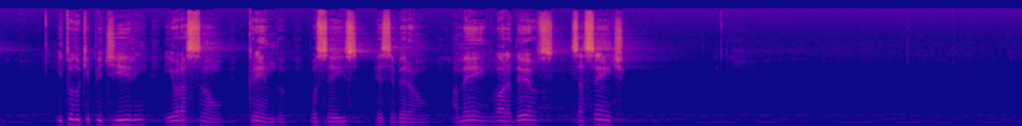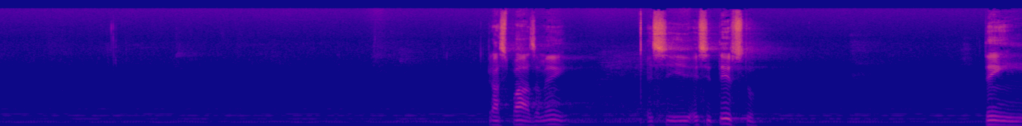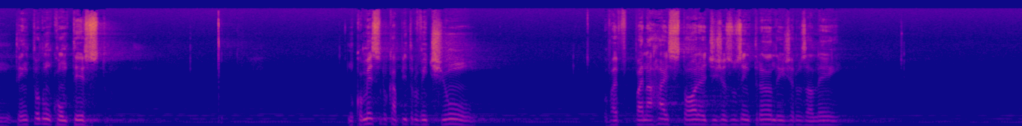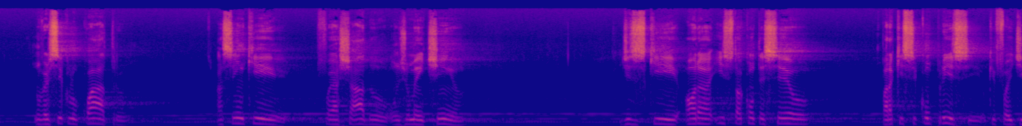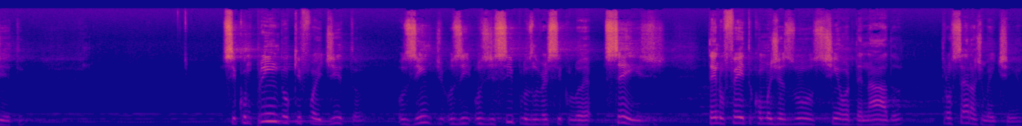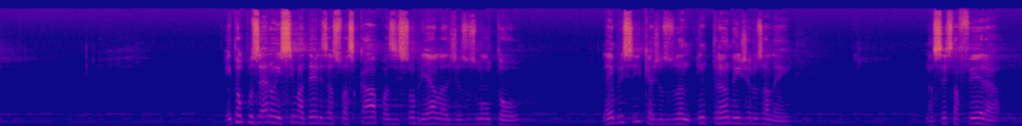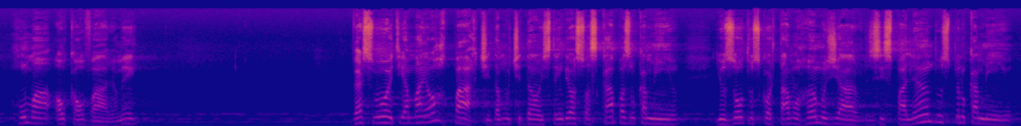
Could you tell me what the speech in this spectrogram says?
E tudo o que pedirem em oração crendo, vocês receberão. Amém. Glória a Deus. Se assente. Graças paz, amém? Esse, esse texto tem, tem todo um contexto. No começo do capítulo 21, vai, vai narrar a história de Jesus entrando em Jerusalém. No versículo 4, assim que foi achado um jumentinho, diz que, ora, isto aconteceu para que se cumprisse o que foi dito. Se cumprindo o que foi dito, os, os, os discípulos, no versículo 6, tendo feito como Jesus tinha ordenado, trouxeram a jumentinha. Então puseram em cima deles as suas capas e sobre elas Jesus montou. Lembre-se que é Jesus entrando em Jerusalém na sexta-feira, ruma ao Calvário, amém? Verso 8: E a maior parte da multidão estendeu as suas capas no caminho, e os outros cortavam ramos de árvores, espalhando-os pelo caminho.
